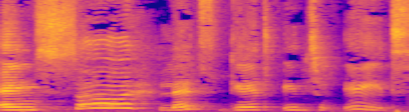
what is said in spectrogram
And so let's get into it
